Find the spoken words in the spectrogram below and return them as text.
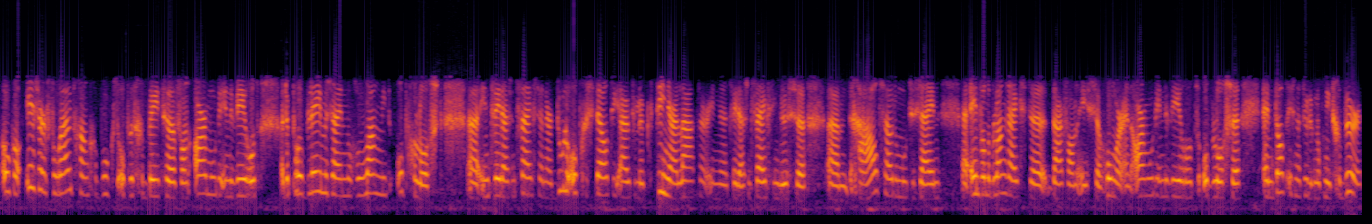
ook al is er vooruitgang geboekt op het gebied uh, van armoede in de wereld, uh, de problemen zijn nog lang niet opgelost. in 2005 zijn er doelen opgesteld die uiterlijk tien jaar later in 2015 dus um, gehaald zouden moeten zijn. een van de belangrijkste daarvan is honger en armoede in de wereld oplossen. En dat is natuurlijk nog niet gebeurd.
